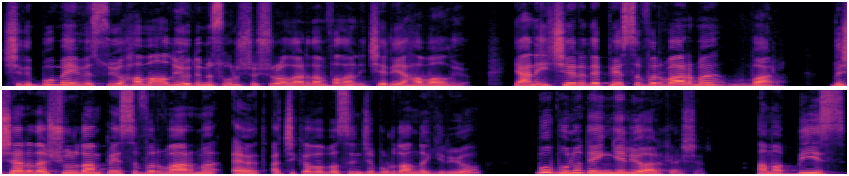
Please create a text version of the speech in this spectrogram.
Şimdi bu meyve suyu hava alıyor değil mi sonuçta? Şuralardan falan içeriye hava alıyor. Yani içeride P0 var mı? Var. Dışarıda şuradan P0 var mı? Evet. Açık hava basıncı buradan da giriyor. Bu bunu dengeliyor arkadaşlar. Ama biz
